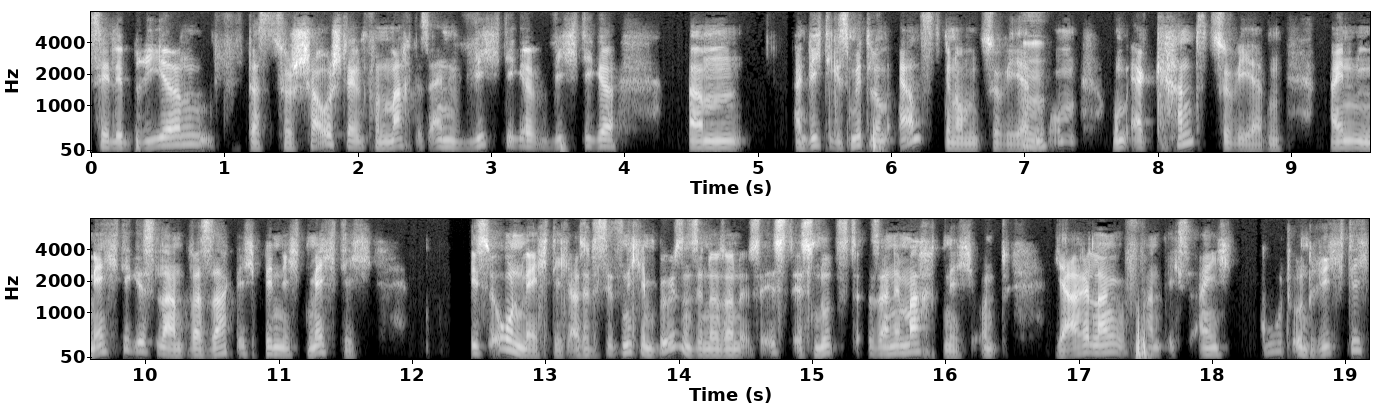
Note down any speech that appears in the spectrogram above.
Zelebrieren, das zur Schaustellen von Macht ist ein wichtiger, wichtiger ähm, ein wichtiges Mittel, um ernst genommen zu werden, mhm. um, um erkannt zu werden. Ein mächtiges Land, was sagt, ich bin nicht mächtig, ist ohnmächtig. Also das ist jetzt nicht im bösen Sinne, sondern es ist, es nutzt seine Macht nicht. Und jahrelang fand ich es eigentlich gut und richtig.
